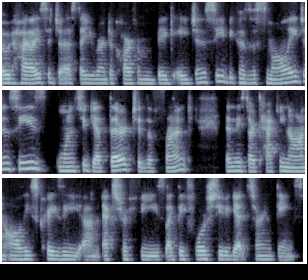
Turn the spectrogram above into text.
I would highly suggest that you rent a car from a big agency because the small agencies, once you get there to the front, then they start tacking on all these crazy um, extra fees. Like they force you to get certain things.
